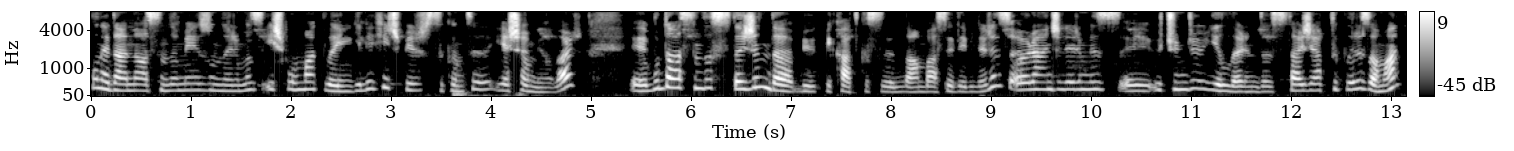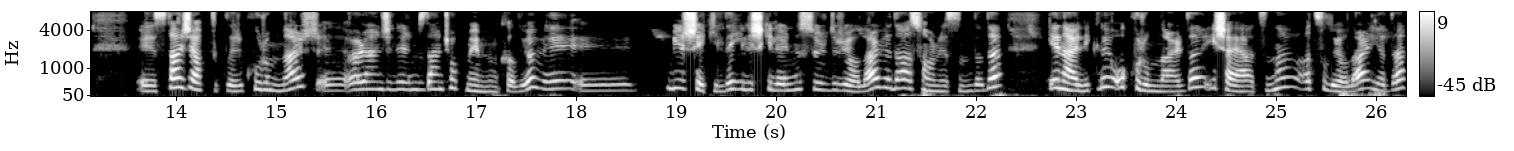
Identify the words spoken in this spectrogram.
Bu nedenle aslında mezunlarımız iş bulmakla ilgili hiçbir sıkıntı yaşamıyorlar. Burada aslında stajın da büyük bir katkısından bahsedebiliriz. Öğrencilerimiz 3. yıllarında staj yaptıkları zaman staj yaptıkları kurumlar öğrencilerimizden çok memnun kalıyor ve bir şekilde ilişkilerini sürdürüyorlar ve daha sonrasında da genellikle o kurumlarda iş hayatına atılıyorlar ya da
